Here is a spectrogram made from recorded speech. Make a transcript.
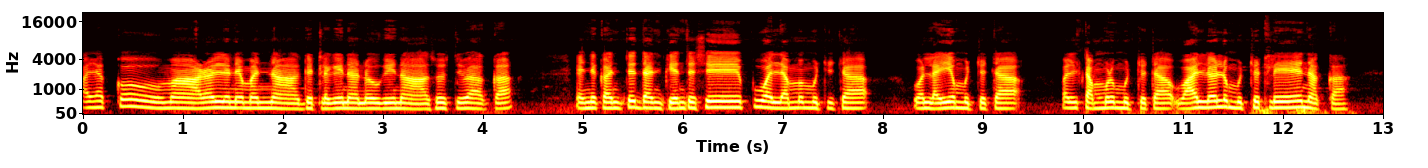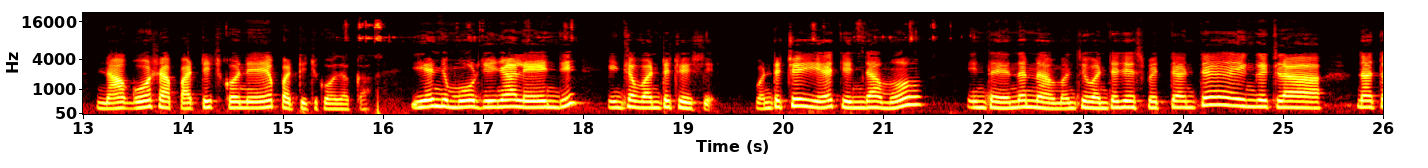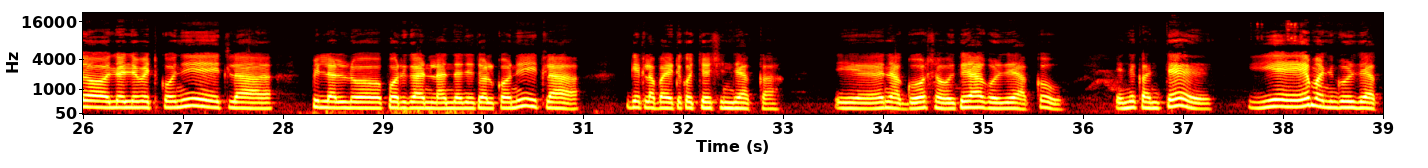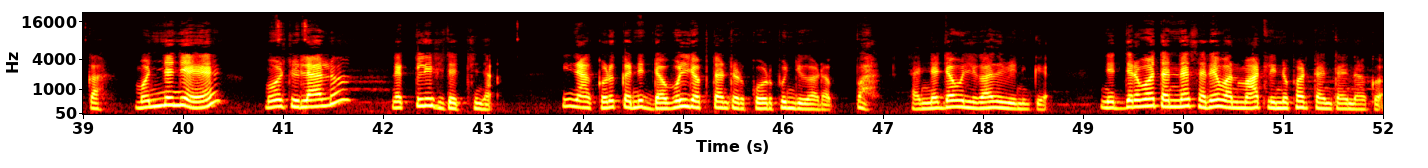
అయ్యక్కో మా ఆడవాళ్ళని ఏమన్నా గిట్లగైనా నువ్వుగైనా చూస్తేవా అక్క? ఎందుకంటే దానికి ఎంతసేపు వాళ్ళ అమ్మ ముచ్చట వాళ్ళ అయ్య ముచ్చట వాళ్ళ తమ్ముడు ముచ్చట వాళ్ళ ముచ్చట్లేనక్క నా గోష పట్టించుకొనే పట్టించుకోదక్క. ఏంది మూడు దినాలు ఏంది ఇంట్లో వంట చేసి. వంట చెయ్యే తిందాము. ఇంత ఏందన్నా మంచి వంట చేసి పెట్టా అంటే ఇంక ఇట్లా నాతో లొల్లి పెట్టుకొని ఇట్లా పిల్లలు పొరిగాన్లు అందరినీ తోలుకొని ఇట్లా గిట్లా బయటకు వచ్చేసింది అక్క. ఏ నా గోష రాకూడదే అక్క ఎందుకంటే ఏ మనకూడదే అక్క. మొన్ననే మూడు తులాలు నెక్లెస్ తెచ్చిన. ఈ నా కొడుకు అన్ని డబ్బులు చెప్తాంటాడు కోడిపుంజిగాడు అబ్బా సన్న డబ్బులు కాదు వీనికి. నిద్రపోతన్నా సరే వన్ మాటలు వినపడుతుంటాయి నాకు.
